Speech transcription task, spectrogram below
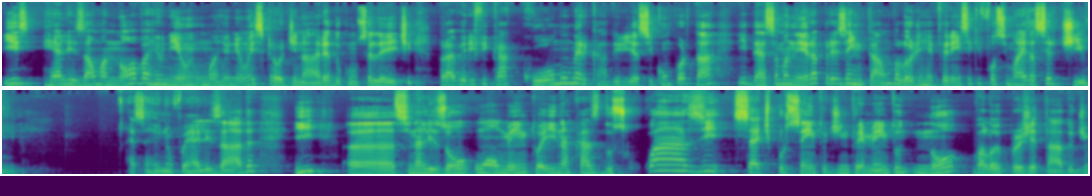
e realizar uma nova reunião, uma reunião extraordinária do Conselheite para verificar como o mercado iria se comportar e dessa maneira apresentar um valor de referência que fosse mais assertivo. Essa reunião foi realizada e uh, sinalizou um aumento aí na casa dos quase 7% de incremento no valor projetado de,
